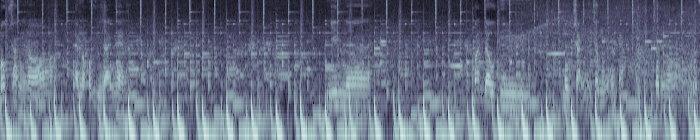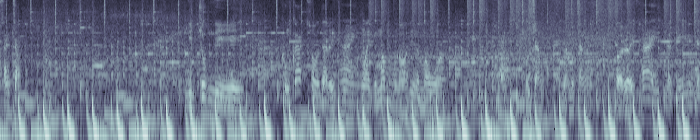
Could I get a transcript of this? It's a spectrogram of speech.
Unbox xong thì nó em nó có hình dáng như này này. Nhìn uh, ban đầu thì màu trắng thì trông rất là đẹp trông nó sang trọng. Nhìn chung thì không khác so với cả đấy hai ngoài cái mâm của nó thì là màu ờ, màu trắng là màu trắng này. Ở đấy hai là cái đây,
